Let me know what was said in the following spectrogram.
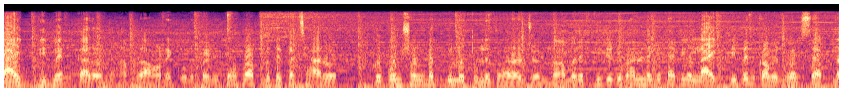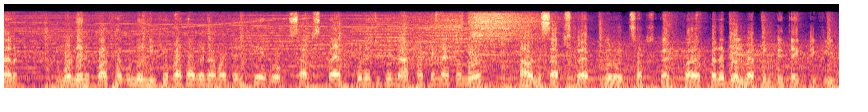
লাইক দিবেন। কারণ আমরা অনেক অনুপ্রাণিত হব আপনাদের কাছে আরও গোপন সংবাদগুলো তুলে ধরার জন্য। আমাদের ভিডিওটি ভালো লেগে থাকলে লাইক দিবেন, কমেন্ট বক্সে আপনার মনের কথাগুলো লিখে পাঠাবেন আমাদেরকে এবং সাবস্ক্রাইব করে যদি না থাকেন এখনও, তাহলে সাবস্ক্রাইব করুন। সাবস্ক্রাইব করার পরে বেল বাটনটিতে একটি ক্লিক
